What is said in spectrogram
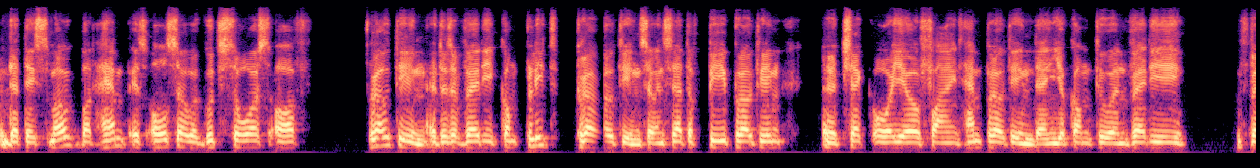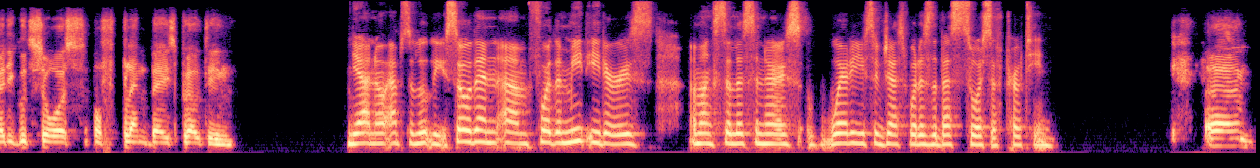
that they smoke. But hemp is also a good source of protein. It is a very complete protein. So instead of pea protein, check or you find hemp protein, then you come to a very, very good source of plant-based protein. Yeah, no, absolutely. So then, um, for the meat eaters amongst the listeners, where do you suggest what is the best source of protein? Um,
